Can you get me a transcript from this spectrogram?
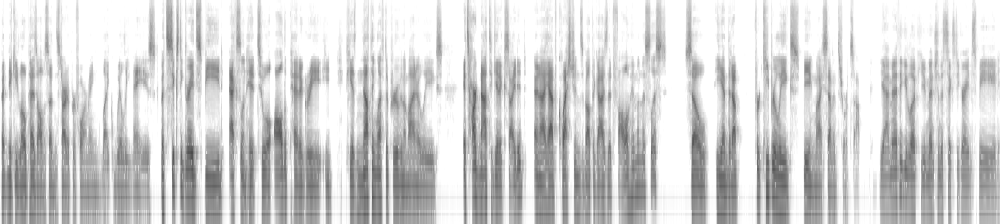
but Nicky Lopez all of a sudden started performing like Willie Mays. But 60 grade speed, excellent hit tool, all the pedigree. He he has nothing left to prove in the minor leagues. It's hard not to get excited, and I have questions about the guys that follow him on this list. So he ended up for keeper leagues being my seventh shortstop. Yeah, I mean, I think you look, you mentioned the 60 grade speed.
